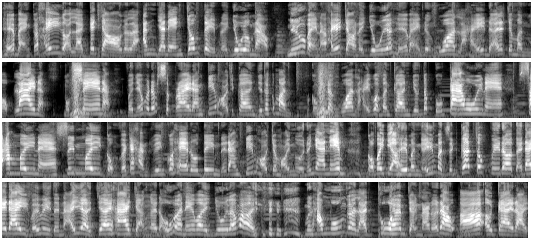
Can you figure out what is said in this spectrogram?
thì bạn có thấy, gọi là, cái trò, gọi là, anh da đen trốn tìm này vui không nào? Nếu bạn nào thấy cái trò này vui á thì các bạn đừng quên là hãy để cho mình một like nè một share nè và nhớ vào nút subscribe đăng ký họ cho kênh youtube của mình. Và cũng đừng quên là hãy qua bên kênh youtube của Camui nè Sammy nè Simmy cùng với các thành viên của Hero Team để đăng kiếm họ cho mọi người nữa nha anh em. Còn bây giờ thì mình nghĩ mình sẽ kết thúc video tại đây đây bởi vì từ nãy giờ chơi hai trận là đủ rồi anh em ơi vui lắm rồi. Mình không muốn coi là thua thêm trận nào nữa đâu. À, ok rồi.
